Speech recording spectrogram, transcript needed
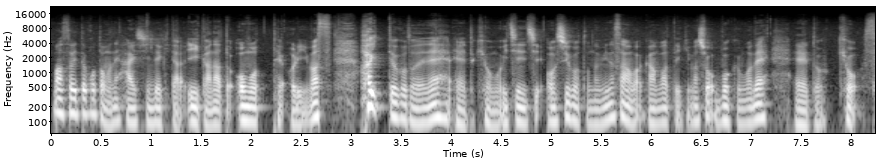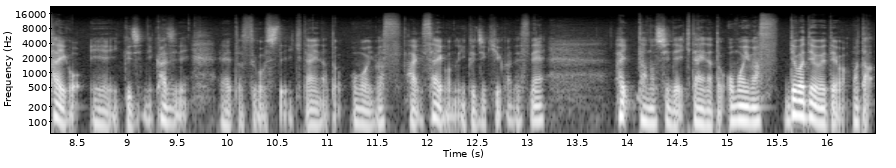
まあそういったこともね配信できたらいいかなと思っております。はいということでね、えーと、今日も一日お仕事の皆さんは頑張っていきましょう。僕もね、えっ、ー、と、今日最後、えー、育児に家事に、えっ、ー、と、過ごしていきたいなと思います。はい、最後の育児休暇ですね。はい、楽しんでいきたいなと思います。ではではでは、また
